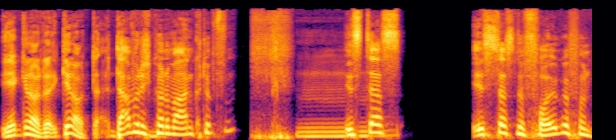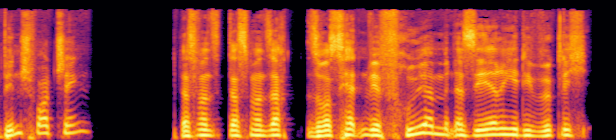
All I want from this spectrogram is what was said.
Ja, genau, da, genau. Da, da würde ich gerne mal anknüpfen. Mhm. Ist das, ist das eine Folge von Binge-Watching? Dass man, dass man sagt, sowas hätten wir früher mit einer Serie, die wirklich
